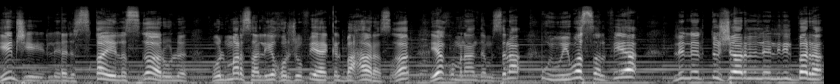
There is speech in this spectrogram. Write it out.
يمشي السقايل الصغار والمرسى اللي يخرجوا فيها كالبحاره الصغار ياخذ من عندهم السلعه ويوصل فيها للتجار اللي برا.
